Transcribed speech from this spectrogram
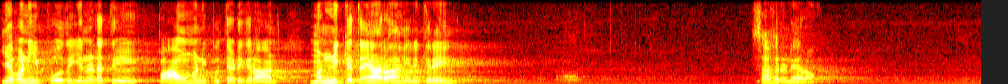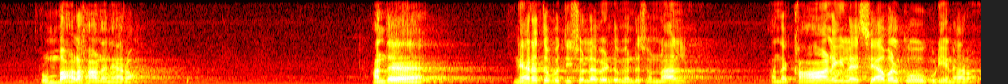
எவன் இப்போது என்னிடத்தில் பாவ மன்னிப்பு தேடுகிறான் மன்னிக்க தயாராக இருக்கிறேன். சகரு நேரம். ரொம்ப அழகான நேரம். அந்த நேரத்தை பற்றி சொல்ல வேண்டும் என்று சொன்னால் அந்த காலையில் சேவல் கூவக்கூடிய நேரம்.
